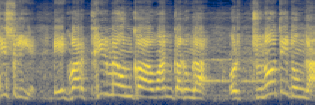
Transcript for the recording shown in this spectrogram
इसलिए एक बार फिर मैं उनको आह्वान करूँगा और चुनौती दूँगा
